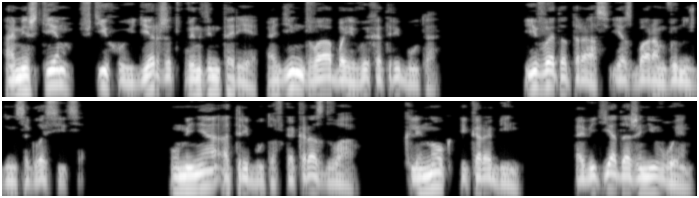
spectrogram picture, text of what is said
А меж тем втихую держат в инвентаре один-два боевых атрибута. И в этот раз я с баром вынужден согласиться. У меня атрибутов как раз два – клинок и карабин. А ведь я даже не воин.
